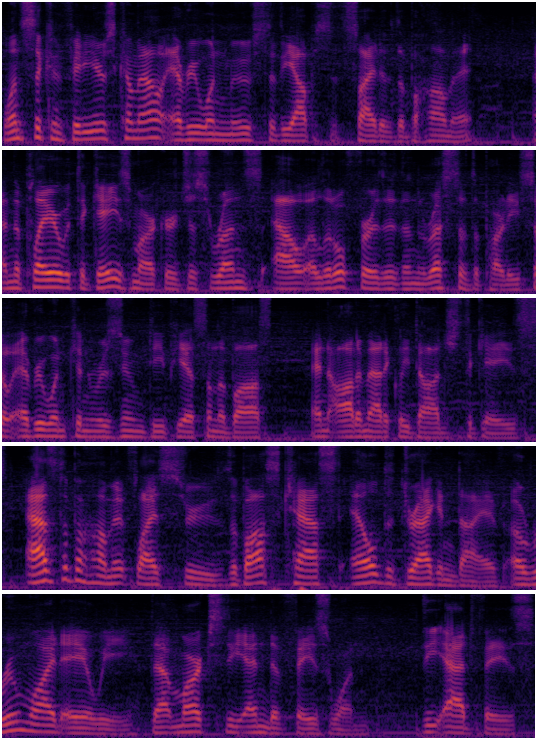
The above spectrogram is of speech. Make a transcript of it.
Once the Confiteors come out, everyone moves to the opposite side of the Bahamut. And the player with the gaze marker just runs out a little further than the rest of the party so everyone can resume DPS on the boss and automatically dodge the gaze. As the Bahamut flies through, the boss casts Eld Dragon Dive, a room-wide AoE that marks the end of Phase 1, the add phase.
